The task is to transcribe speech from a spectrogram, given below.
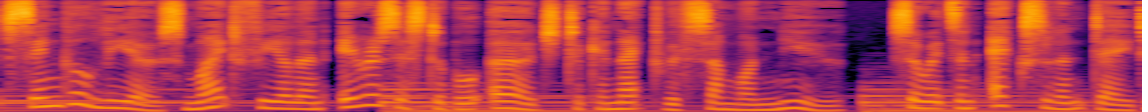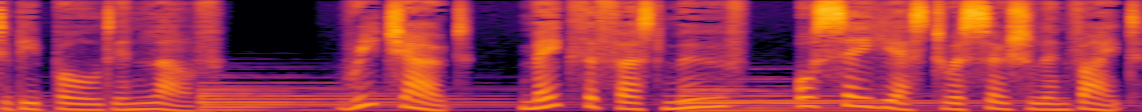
Single Leos might feel an irresistible urge to connect with someone new, so it's an excellent day to be bold in love. Reach out, make the first move, or say yes to a social invite,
